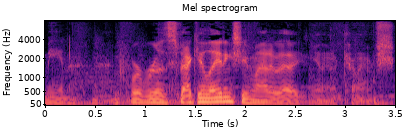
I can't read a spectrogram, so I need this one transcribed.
I mean, if we're really speculating, she might have, uh, you know, kind of. sh-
